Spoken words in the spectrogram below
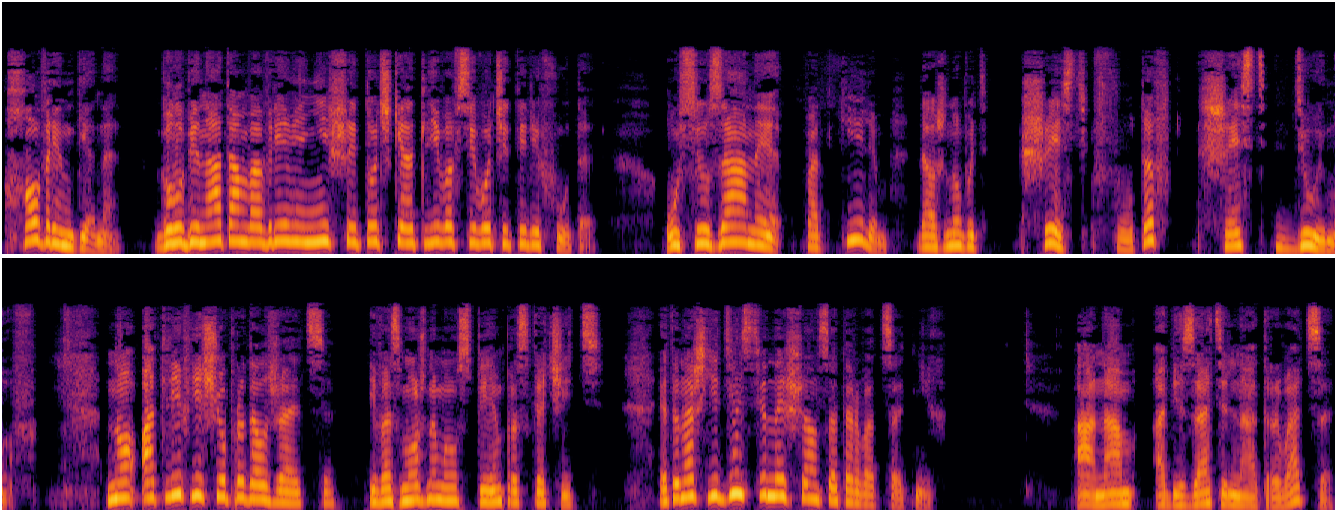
Ховрингена. Глубина там во время низшей точки отлива всего четыре фута. У Сюзаны под килем должно быть шесть футов шесть дюймов. Но отлив еще продолжается, и, возможно, мы успеем проскочить. Это наш единственный шанс оторваться от них. А нам обязательно отрываться?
